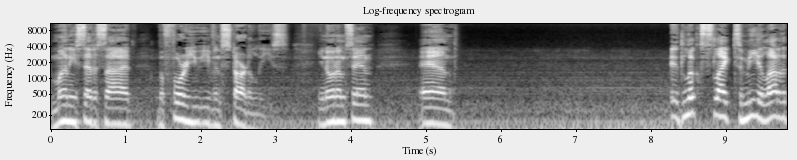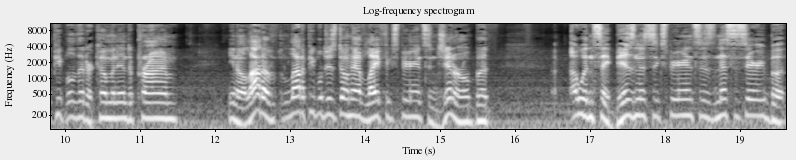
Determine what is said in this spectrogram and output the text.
money set aside before you even start a lease. You know what I'm saying? And it looks like to me a lot of the people that are coming into prime, you know, a lot of a lot of people just don't have life experience in general, but I wouldn't say business experience is necessary, but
